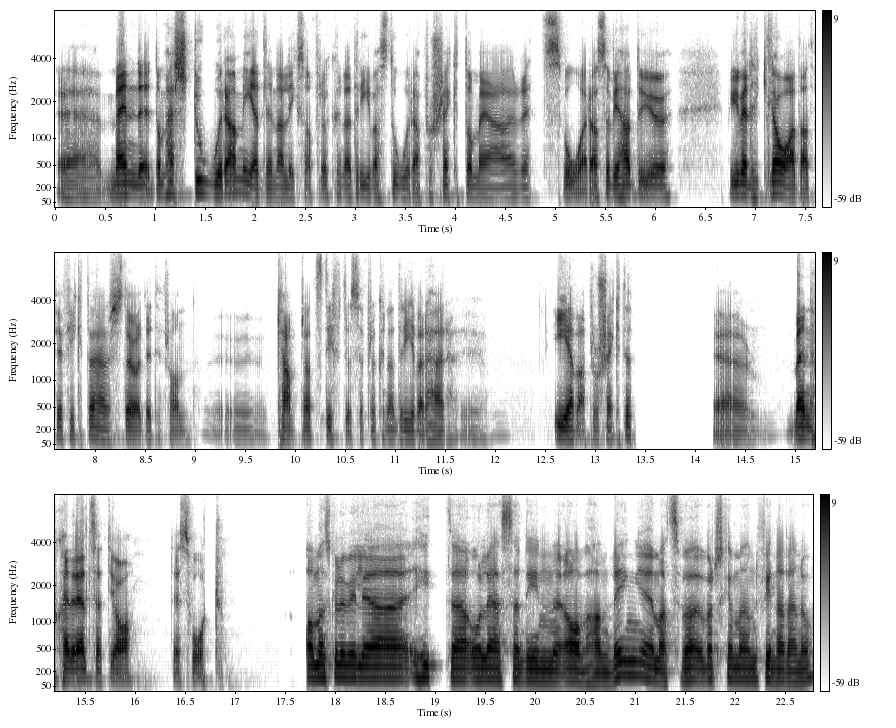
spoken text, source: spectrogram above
Eh, men de här stora medlen liksom för att kunna driva stora projekt, de är rätt svåra. Så vi hade ju vi är väldigt glada att vi fick det här stödet ifrån Kamprad stiftelse för att kunna driva det här EVA-projektet. Men generellt sett, ja, det är svårt. Om man skulle vilja hitta och läsa din avhandling, Mats, vart ska man finna den då?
